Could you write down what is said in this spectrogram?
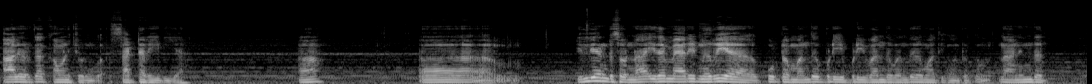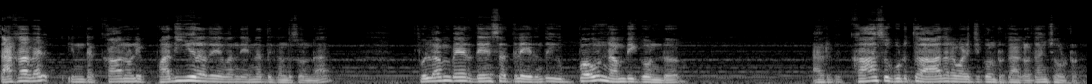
ஆள் இருக்கா கவனிச்சு விடுங்க சட்ட ரீதியா. ஆ? இல்லையென்று சொன்னால் இதை மாதிரி நிறைய கூட்டம் வந்து இப்படி இப்படி வந்து வந்து மாற்றி கொண்டிருக்கும் நான் இந்த தகவல் இந்த காணொளி பதிகிறதை வந்து என்னத்துக்குன்னு சொன்னால் புலம்பெயர் தேசத்தில் இருந்து இப்பவும் நம்பிக்கொண்டு அவருக்கு காசு கொடுத்து ஆதரவு அளிச்சு கொண்டிருக்காங்க தான் சொல்கிறேன்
